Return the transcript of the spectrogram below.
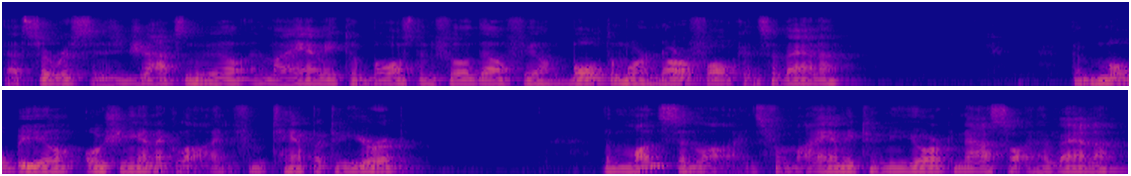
that services Jacksonville and Miami to Boston, Philadelphia, Baltimore, Norfolk, and Savannah, the Mobile Oceanic Line from Tampa to Europe, the Munson lines from Miami to New York, Nassau, and Havana,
